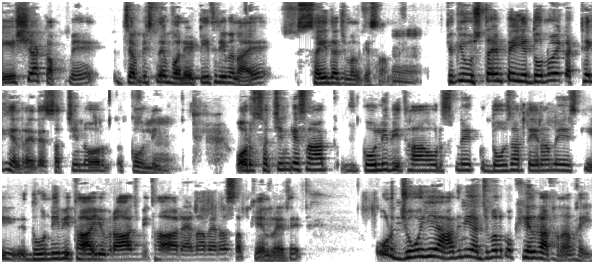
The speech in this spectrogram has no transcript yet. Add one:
एशिया कप में जब इसने 183 बनाए सईद अजमल के सामने। हम्म, क्योंकि उस टाइम पे ये दोनों इकट्ठे खेल रहे थे सचिन और कोहली। हम्म। और सचिन के साथ कोहली भी था और उसमें 2013 में इसकी धोनी भी था युवराज भी था रैना वैना सब खेल रहे थे। और जो ये आदमी अजमल को खेल रहा था ना भाई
